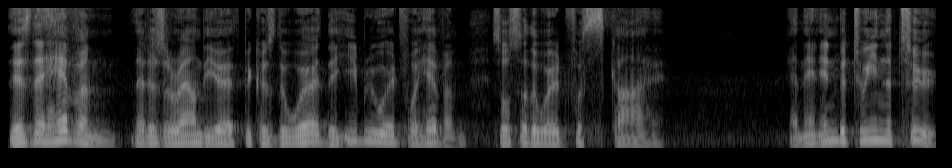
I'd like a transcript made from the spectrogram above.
There's the heaven that is around the earth because the word, the Hebrew word for heaven, is also the word for sky. And then in between the two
